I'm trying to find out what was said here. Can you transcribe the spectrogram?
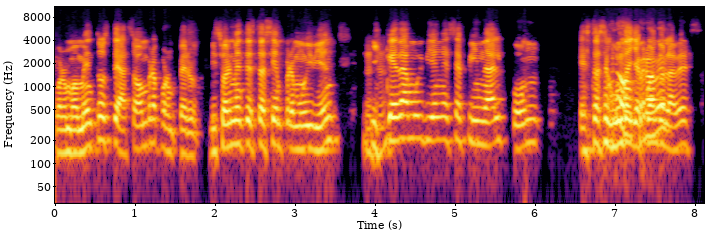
por momentos te asombra, pero visualmente está siempre muy bien. Y queda muy bien ese final con esta segunda ya cuando la ves.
